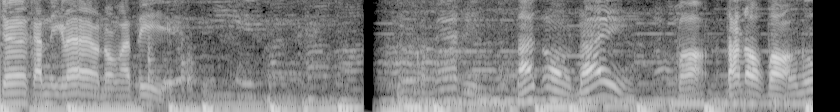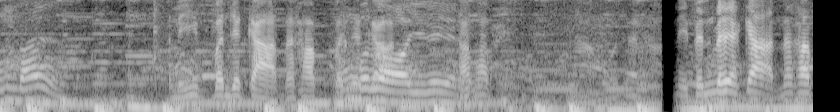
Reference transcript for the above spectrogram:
เจอกันอีกแล้วน้องอาร์ตี้ตัดออกได้บ่ตัดออกบ่เอาลงได้ อันนี้บรรยากาศนะครับ บรรยากาศยังมารออยู่เลยคนะรับครับ นี่เป็นบรรยากาศนะครับ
